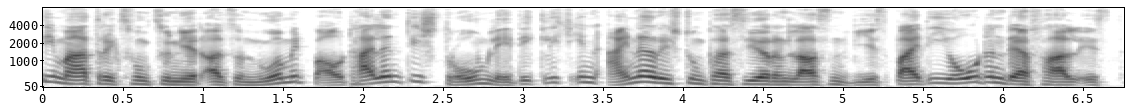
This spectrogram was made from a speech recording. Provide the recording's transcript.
die Matrix funktioniert also nur mit Bauteilen, die Strom lediglich in einer Richtung passieren lassen, wie es bei Dioden der Fall ist,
